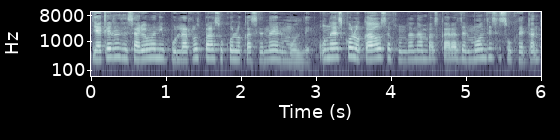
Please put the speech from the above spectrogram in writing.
ya que es necesario manipularlos para su colocación en el molde. Una vez colocados se juntan ambas caras del molde y se sujetan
